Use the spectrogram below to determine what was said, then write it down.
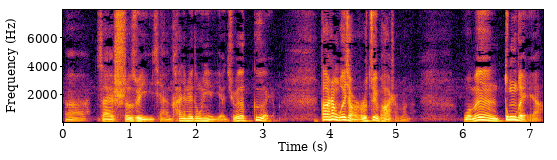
啊，在十岁以前看见这东西也觉得膈应。大上我小时候最怕什么呢？我们东北呀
